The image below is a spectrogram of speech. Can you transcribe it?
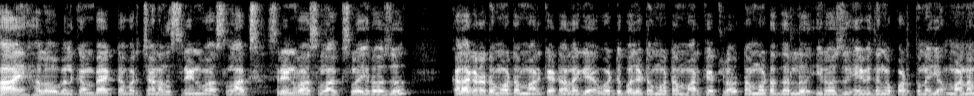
Hi hello welcome back to our channel Srinivas లాక్స్. శ్రీనివాస్ లాక్స్లో ఈరోజు కలగడ టమోటా మార్కెట్ అలాగే వడ్డిపల్లి టమోటా మార్కెట్లో టమోటా ధరలు ఈరోజు ఏ విధంగా పడుతున్నాయో మనం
